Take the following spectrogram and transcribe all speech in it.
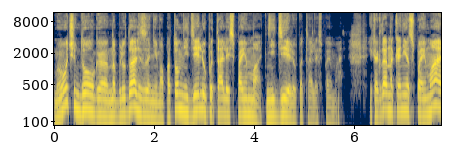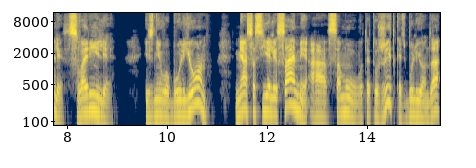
Мы очень долго наблюдали за ним, а потом неделю пытались поймать. Неделю пытались поймать. И когда, наконец, поймали, сварили из него бульон, мясо съели сами, а саму вот эту жидкость, бульон, да,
